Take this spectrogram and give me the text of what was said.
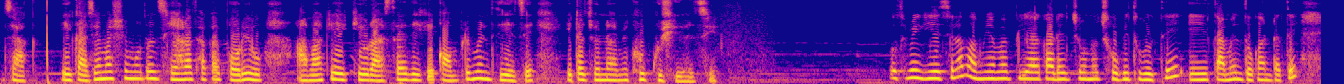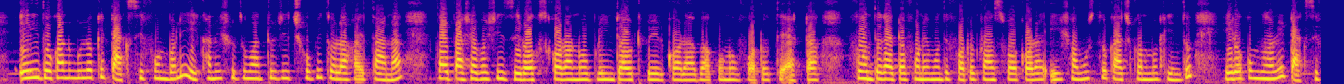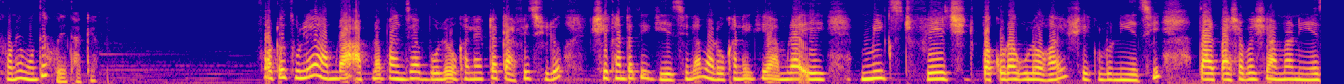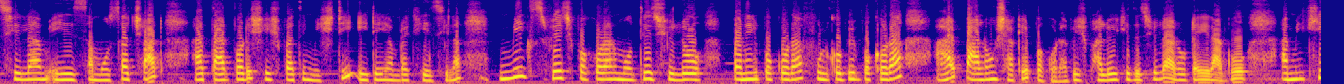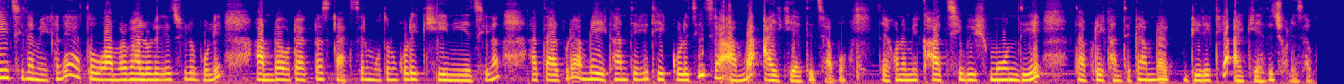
যাক এই কাজের মাসির মতন চেহারা থাকার পরেও আমাকে কেউ রাস্তায় দেখে কমপ্লিমেন্ট দিয়েছে, এটার জন্য আমি খুব খুশি হয়েছি। প্রথমে গিয়েছিলাম আমি আমার পিআর কার্ডের জন্য ছবি তুলতে এই তামিল দোকানটাতে। এই দোকানগুলোকে ট্যাক্সি ফোন বলে, এখানে শুধুমাত্র যে ছবি তোলা হয় তা নয়, তার পাশাপাশি জেরক্স করানো প্রিন্ট আউট বের করা বা কোনো ফটোতে একটা ফোন থেকে একটা ফোনের মধ্যে ফটো ট্রান্সফার করা, এই সমস্ত কাজকর্ম কিন্তু এরকম ধরনের ট্যাক্সি ফোনের মধ্যে হয়ে থাকে। ফটো তুলে আমরা আপনা পাঞ্জাব বলে ওখানে একটা ক্যাফে ছিল, সেখানটাতে গিয়েছিলাম আর ওখানে গিয়ে আমরা এই মিক্সড ভেজ পকোড়াগুলো হয় সেগুলো নিয়েছি। তার পাশাপাশি আমরা নিয়েছিলাম এই সামোসা চাট আর তারপরে শেষ পাতে মিষ্টি, এইটাই আমরা খেয়েছিলাম। মিক্সড ভেজ পকোড়ার মধ্যে ছিল পনির পকোড়া, ফুলকপি পকোড়া আর পালং শাকের পকোড়া। বেশ ভালোই খেতে ছিল আর ওটা এর আগেও আমি খেয়েছিলাম এখানে তো আমার ভালো লেগেছিল বলে আমরা ওটা একটা স্ন্যাক্সের মতন করে খেয়ে নিয়েছিলাম। আর তারপরে আমরা এখান থেকে ঠিক করেছি যে আমরা আইকিয়াতে যাব। তো এখন আমি খাচ্ছি বেশ মন দিয়ে, তারপরে এখান থেকে আমরা ডিরেক্টলি আইকিয়াতে চলে যাব।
